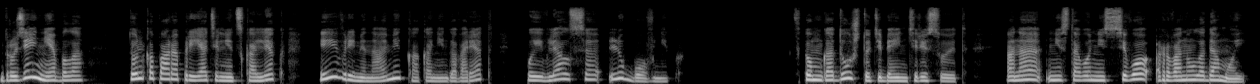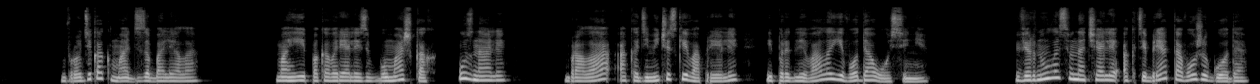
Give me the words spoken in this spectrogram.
Друзей не было, только пара приятельниц-коллег, и временами, как они говорят, появлялся любовник. В том году, что тебя интересует, она ни с того ни с сего рванула домой. Вроде как мать заболела. Мои поковырялись в бумажках, узнали. Брала академический в апреле и продлевала его до осени. Вернулась в начале октября того же года.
